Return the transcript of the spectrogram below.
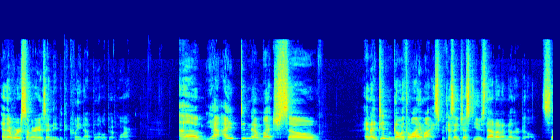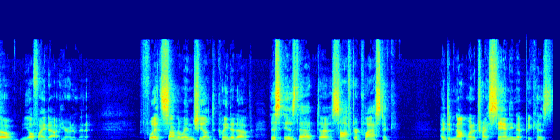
and there were some areas I needed to clean up a little bit more. Um, yeah, I didn't have much, so And I didn't go with lime ice because I just used that on another build. So you'll find out here in a minute. Flitz on the windshield to clean it up. This is that uh, softer plastic. I did not want to try sanding it because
